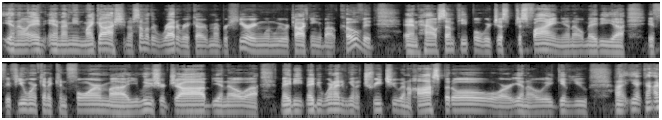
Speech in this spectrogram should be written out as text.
you know, and, and I mean, my gosh, you know, some of the rhetoric I remember hearing when we were talking about COVID and how some people were just, just fine, you know, maybe uh, if, if you weren't going to conform, uh, you lose your job, you know, uh, maybe, maybe we're not even going to treat you in a hospital or, you know, we give you, uh, yeah, I,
